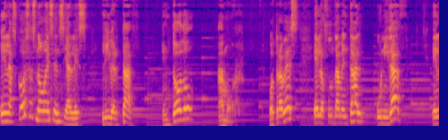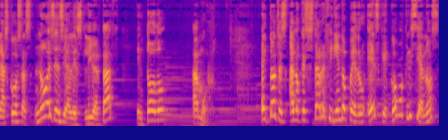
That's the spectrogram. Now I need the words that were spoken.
En las cosas no esenciales, libertad. En todo, amor. Otra vez, en lo fundamental, unidad. En las cosas no esenciales, libertad. En todo, amor. Entonces, a lo que se está refiriendo Pedro es que como cristianos,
